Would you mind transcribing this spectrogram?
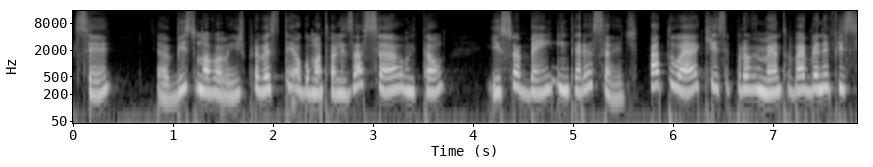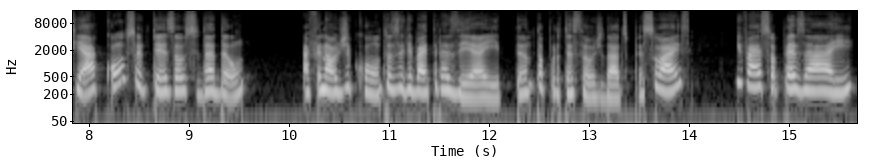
ser é, visto novamente para ver se tem alguma atualização. Então, isso é bem interessante. Fato é que esse provimento vai beneficiar com certeza o cidadão. Afinal de contas, ele vai trazer aí tanto a proteção de dados pessoais e vai sopesar aí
